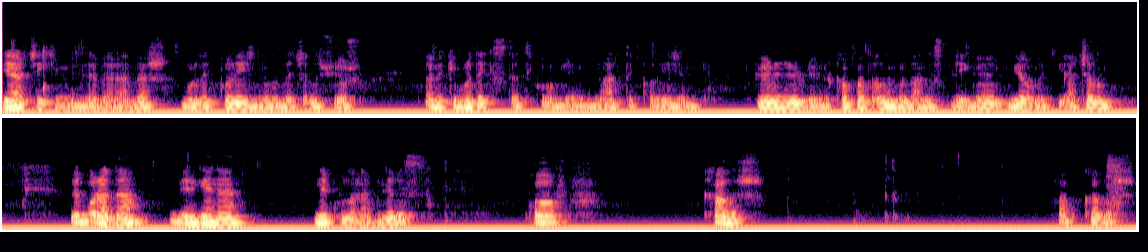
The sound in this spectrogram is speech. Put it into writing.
yer çekimimizle beraber buradaki collision'ımız da çalışıyor. Tabii ki buradaki statik objemizin artık collision görünürlüğünü kapatalım. Buradan display geometriyi açalım. Ve burada bir gene ne kullanabiliriz? Pop color pop color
